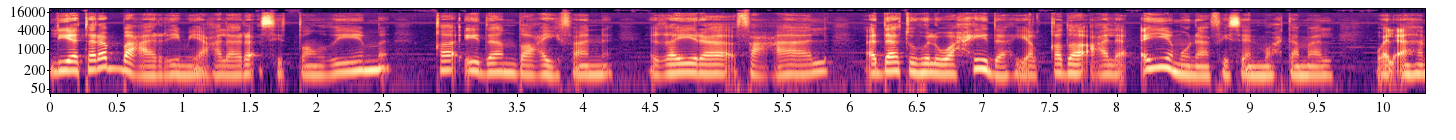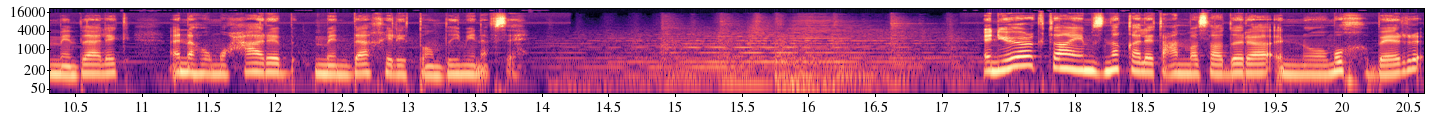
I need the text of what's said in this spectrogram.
ليتربع الريمي على رأس التنظيم قائدا ضعيفا غير فعال أداته الوحيدة هي القضاء على أي منافس محتمل. والأهم من ذلك أنه محارب من داخل التنظيم نفسه. نيويورك تايمز نقلت عن مصادرها أنه مخبر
